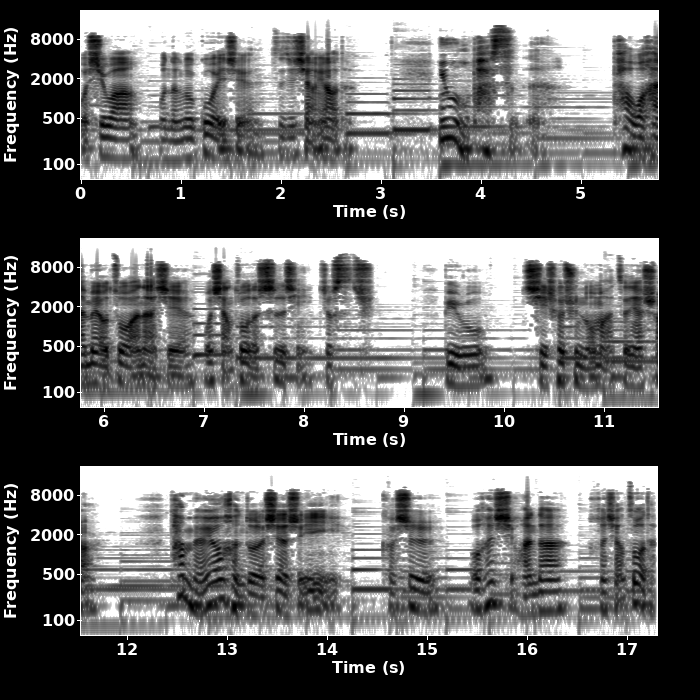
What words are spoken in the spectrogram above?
我希望我能够过一些自己想要的，因为我怕死，怕我还没有做完那些我想做的事情就死去。比如骑车去罗马这件事儿，它没有很多的现实意义，可是我很喜欢它，很想做它。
